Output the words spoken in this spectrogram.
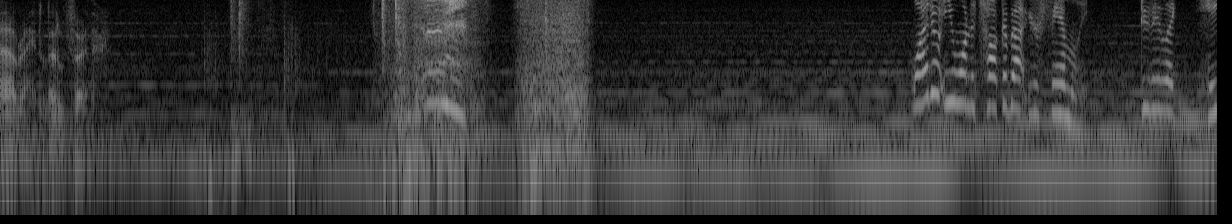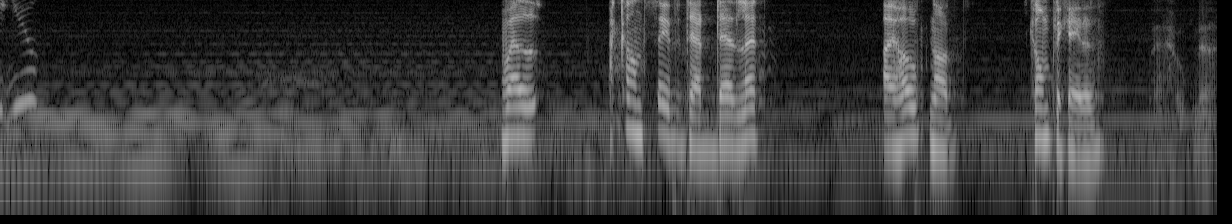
All right, a little further. Why don't you want to talk about your family? Do they, like, hate you? Well, I can't say that they're dead. Let. I hope not. It's complicated. Not.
